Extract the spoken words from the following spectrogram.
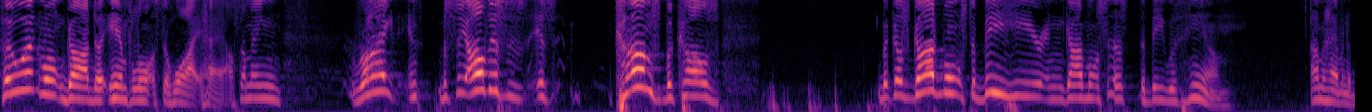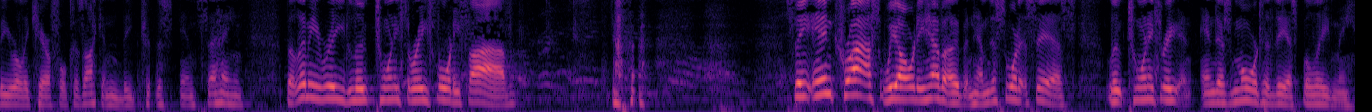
Who wouldn't want God to influence the White House? I mean, right? And, but see, all this is, is comes because because God wants to be here and God wants us to be with Him. I'm having to be really careful because I can be insane. But let me read Luke 23 45. See, in Christ, we already have an open. This is what it says Luke 23, and there's more to this, believe me.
